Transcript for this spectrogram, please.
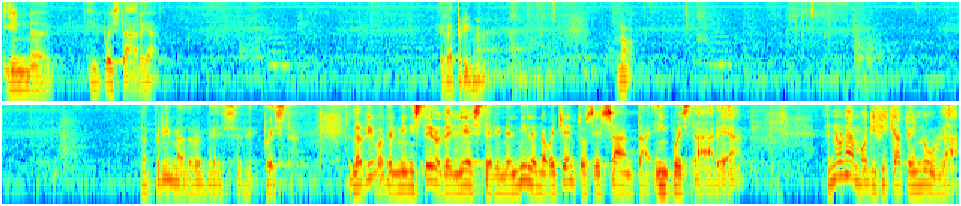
in, in quest'area. È la prima? No. La prima dovrebbe essere questa. L'arrivo del Ministero degli Esteri nel 1960 in quest'area non ha modificato in nulla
